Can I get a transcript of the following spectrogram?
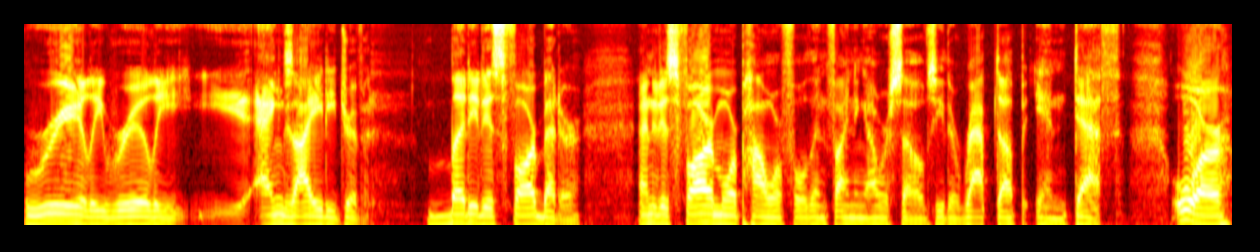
really really anxiety driven but it is far better and it is far more powerful than finding ourselves either wrapped up in death or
